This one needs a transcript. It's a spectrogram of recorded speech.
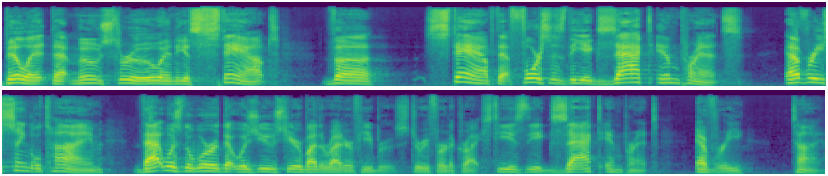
billet that moves through and is stamped, the stamp that forces the exact imprints every single time, that was the word that was used here by the writer of Hebrews to refer to Christ. He is the exact imprint every time.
